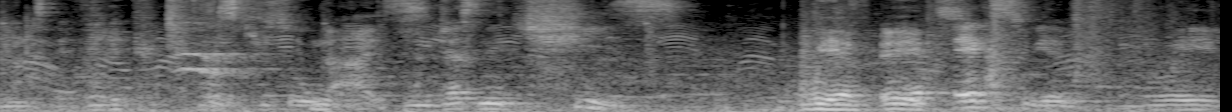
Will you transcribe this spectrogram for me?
and a very beautiful stew. So Nice. We just need cheese. We have We have eggs. eggs, we have bread.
